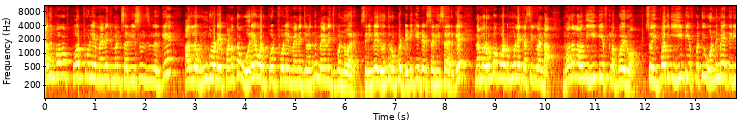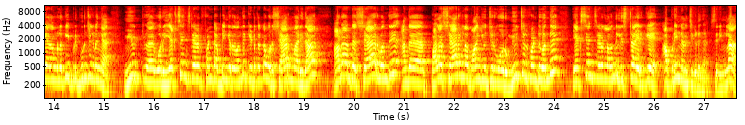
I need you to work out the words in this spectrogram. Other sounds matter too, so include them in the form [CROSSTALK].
அது போக போர்ட்ஃபோலியோ மேனேஜ்மெண்ட் சர்வீஸ்ன்னு இருக்குது அதில் உங்களுடைய பணத்தை ஒரே ஒரு போர்ட்ஃபோலியோ மேனேஜர் வந்து மேனேஜ் பண்ணுவார். சரிங்களா? இது வந்து ரொம்ப டெடிகேட்டட் சர்வீஸாக இருக்குது நம்ம ரொம்ப போட்டு மூளை கசிக்க வேண்டாம். முதல்ல வந்து இடிஎஃப்குள்ள போயிடுவோம். ஸோ இப்போதைக்கு இடிஎஃப் பற்றி ஒன்றுமே தெரியாதவங்களுக்கு இப்படி புரிஞ்சுக்கிடுங்க. மியூட் ஒரு எக்ஸ்சேஞ்ச் ட்ரேடட் ஃபண்ட் அப்படிங்கிறது வந்து கிட்டத்தட்ட ஒரு ஷேர் மாதிரி தான் ஆனால் அந்த ஷேர் வந்து அந்த பல ஷேர்களை வாங்கி வச்சிருக்கோம் ஒரு மியூச்சுவல் ஃபண்டு வந்து எக்ஸ்சேஞ்ச் ட்ரேடரில் வந்து லிஸ்ட் ஆகிருக்கு அப்படின்னு நினச்சிக்கிடுங்க. சரிங்களா?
